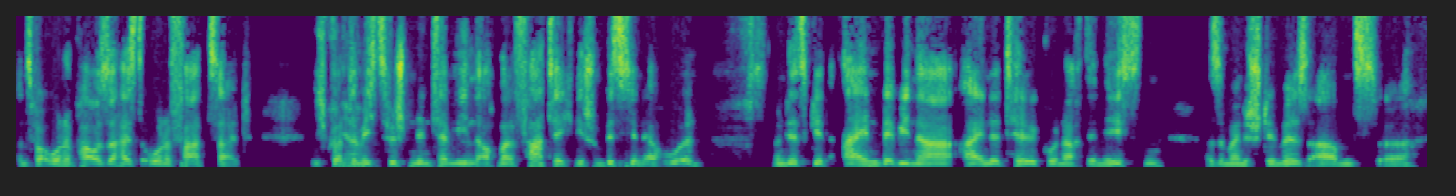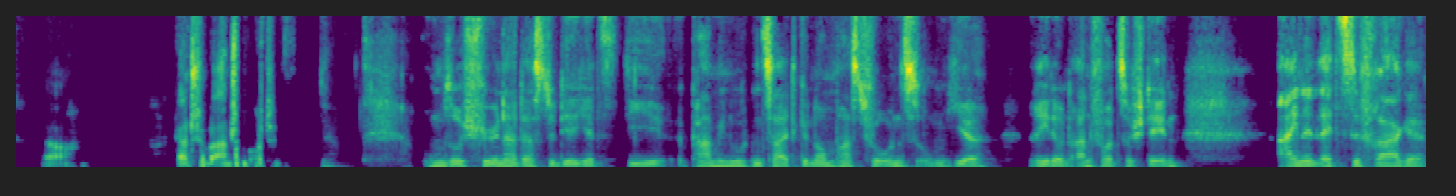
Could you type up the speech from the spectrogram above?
Und zwar ohne Pause heißt ohne Fahrzeit. Ich konnte ja. mich zwischen den Terminen auch mal fahrtechnisch ein bisschen erholen. Und jetzt geht ein Webinar, eine Telco nach der nächsten. Also meine Stimme ist abends äh, ja, ganz schön beansprucht. Ja. Umso schöner, dass du dir jetzt die paar Minuten Zeit genommen hast für uns, um hier Rede und Antwort zu stehen. Eine letzte Frage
